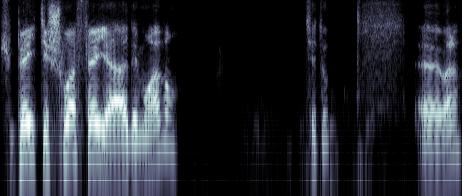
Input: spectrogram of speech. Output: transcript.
Tu payes tes choix faits il y a des mois avant. C'est tout. Euh, voilà.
